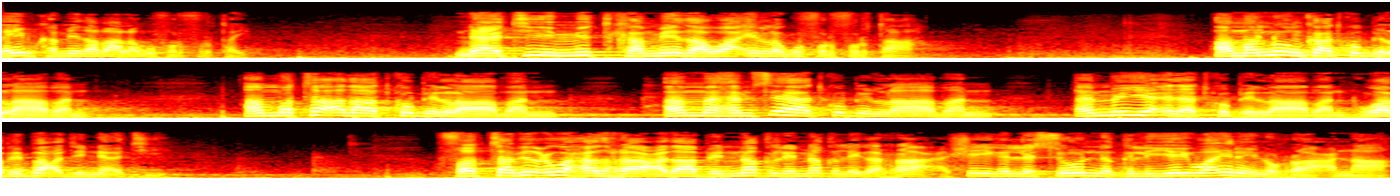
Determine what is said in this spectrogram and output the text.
qeyb kamida baa lagu furfurtay natii mid kamida waa in lagu furfurtaa. Ama nuunkaad ku bilaaban ama ta'daad ku bilaaban ama hamsahaad ku bilaaban ama ya-daad ku bilaaban waa bibacdi nati fatabic waxaad raacdaa binaqli naqliga raac. Shayga la soo naqliyey waa inaynu raacnaa.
